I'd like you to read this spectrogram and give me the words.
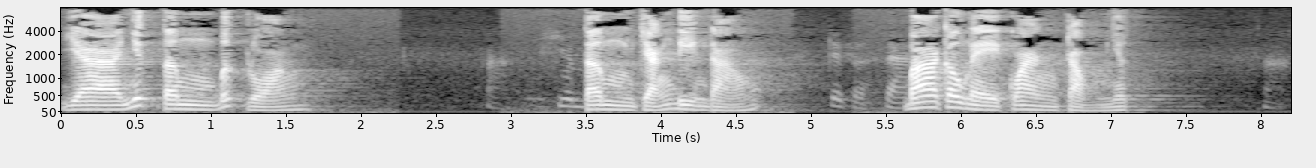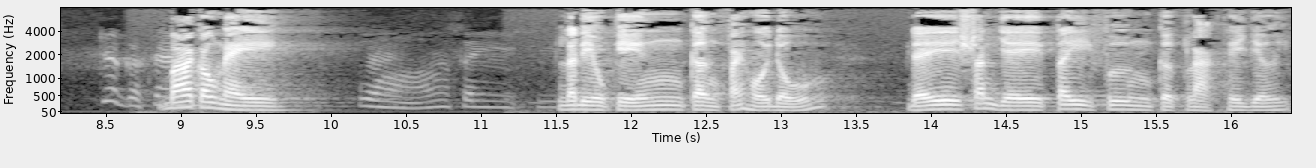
Và nhất tâm bất loạn. Tâm chẳng điên đảo. Ba câu này quan trọng nhất. Ba câu này Là điều kiện cần phải hội đủ Để sanh về Tây Phương cực lạc thế giới.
